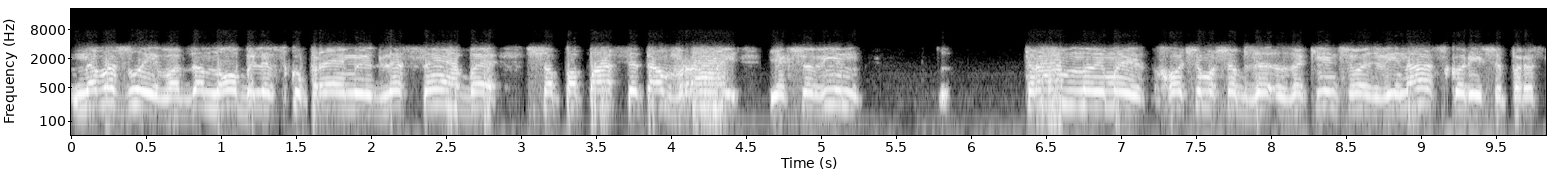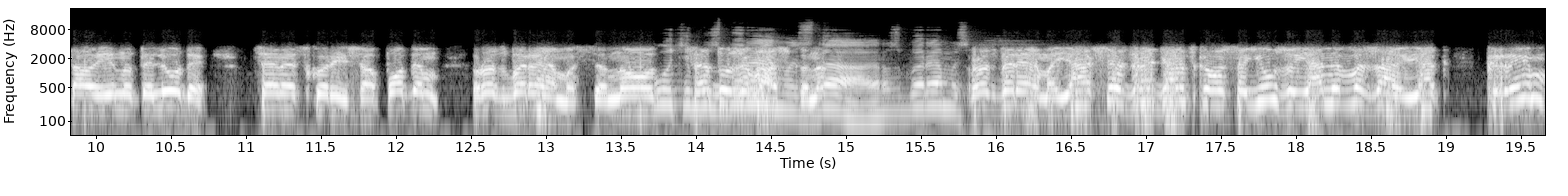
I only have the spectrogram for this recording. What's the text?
неважливо за Нобелівську премію для себе, щоб попасти там в рай, якщо він. Трамп, ну і ми хочемо, щоб за- закінчилась війна скоріше, перестали гинути люди. Це не скоріше, а потім розберемося. Ну Потім це дуже важко. Да, розберемось. Розберемо. Я ще з Радянського Союзу я не вважаю, як Крим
